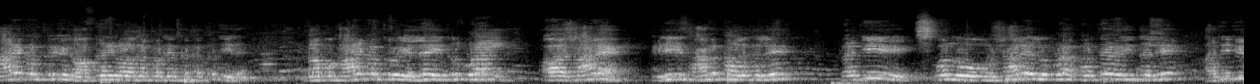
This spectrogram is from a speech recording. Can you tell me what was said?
ಕಾರ್ಯಕರ್ತರಿಗೆ ಜವಾಬ್ದಾರಿಗಳನ್ನ ಕೊಟ್ಟಿರ್ತಕ್ಕಂಥದ್ದು ಇದೆ. ನಮ್ಮ ಕಾರ್ಯಕರ್ತರು ಎಲ್ಲೇ ಇದ್ರು ಕೂಡ ಶಾಲೆ ಇಡೀ ಸಾಗರ ತಾಲೂಕಲ್ಲಿ ಪ್ರತಿ ಒಂದು ಶಾಲೆಯಲ್ಲೂ ಕೂಡ ಕೊರತೆ ಇದ್ದಲ್ಲಿ ಅತಿಥಿ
